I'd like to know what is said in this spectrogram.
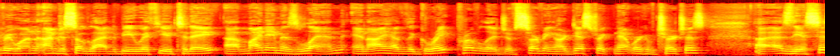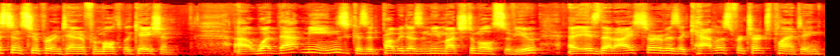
Everyone, I'm just so glad to be with you today. Uh, my name is Len, and I have the great privilege of serving our district network of churches uh, as the Assistant Superintendent for Multiplication. Uh, what that means, because it probably doesn't mean much to most of you, uh, is that I serve as a catalyst for church planting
